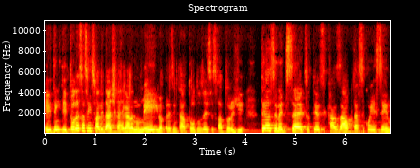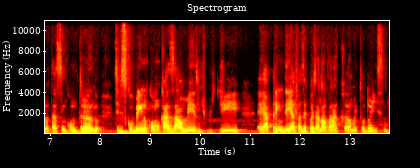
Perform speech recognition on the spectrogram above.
ele tem que ter toda essa sensualidade carregada no meio, apresentar todos esses fatores de ter a cena de sexo, ter esse casal que tá se conhecendo, tá se encontrando, se descobrindo como casal mesmo, tipo, de é, aprender a fazer coisa nova na cama e tudo isso.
